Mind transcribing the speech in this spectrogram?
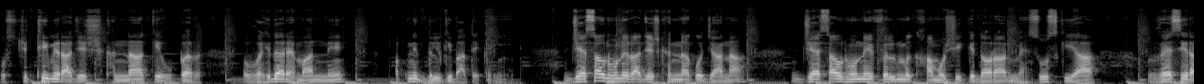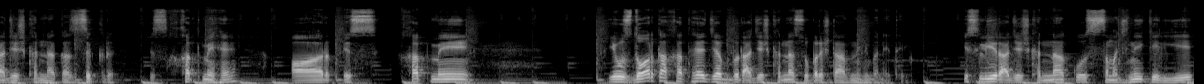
उस चिट्ठी में राजेश खन्ना के ऊपर वहीदा रहमान ने अपने दिल की बातें कही जैसा उन्होंने राजेश खन्ना को जाना, जैसा उन्होंने फ़िल्म खामोशी के दौरान महसूस किया, वैसे राजेश खन्ना का ज़िक्र इस ख़त में है और इस ख़त में, ये उस दौर का ख़त है जब राजेश खन्ना सुपरस्टार नहीं बने थे। इसलिए राजेश खन्ना को समझने के लिए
